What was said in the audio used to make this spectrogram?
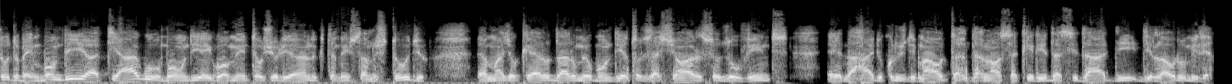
Tudo bem. Bom dia, Tiago. Bom dia igualmente ao Juliano, que também está no estúdio. É, mas eu quero dar o meu bom dia a todas as senhoras, seus ouvintes é, da Rádio Cruz de Malta, da nossa querida cidade de Lauro Miller.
